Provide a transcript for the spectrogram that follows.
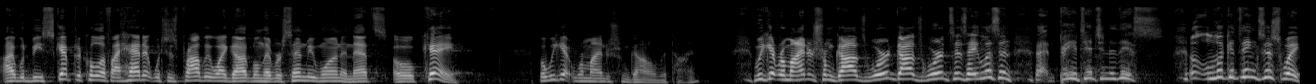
I would be skeptical if I had it, which is probably why God will never send me one, and that's okay. But we get reminders from God all the time. We get reminders from God's Word. God's Word says, hey, listen, uh, pay attention to this. Look at things this way.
